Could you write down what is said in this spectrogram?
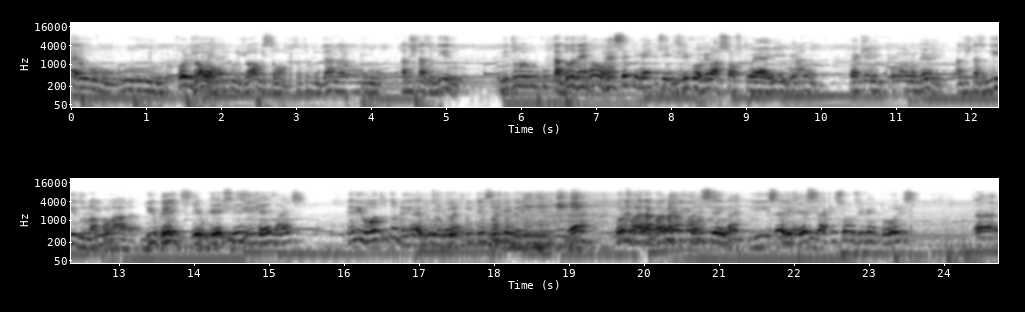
é, o, o, Foi os Jo- dois, né? o Jobson, se eu não me engano, é o, lá dos Estados Unidos, inventou um computador, né? Não, recentemente que desenvolveu a software aí, vê quem foi aquele, como é o nome dele? Lá dos Estados Unidos, lá pra lá. Bill Gates. Bill Gates, sim, quem mais? Teve outro também, É, é, Bill teve Gates. dois também. Né? Tô lembrado agora, mas já teve faleceu, outro, né? Isso, Você vê, isso, esses isso. aqui são os inventores é,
